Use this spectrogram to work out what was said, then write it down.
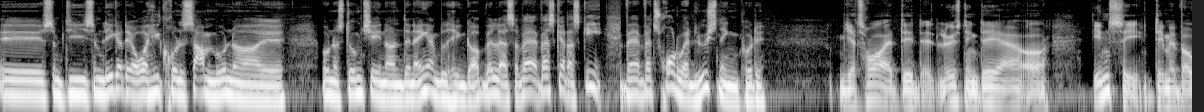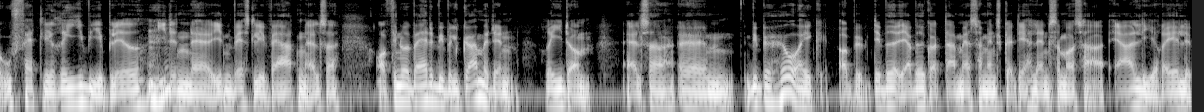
øh, som, de, som ligger derovre helt krøllet sammen under, øh, under stumtjeneren? Den er ikke engang blevet hængt op, vel? Altså, hvad, hvad skal der ske? Hvad, hvad tror du er løsningen på det? Jeg tror, at det- løsningen det er at indse det med, hvor ufattelig rige vi er blevet mm-hmm. i, den, uh, i den vestlige verden. Altså, og finde ud af, hvad er det, vi vil gøre med den rigdom. Altså, øhm, vi behøver ikke, og det ved jeg, ved godt, der er masser af mennesker i det her land, som også har ærlige, reelle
